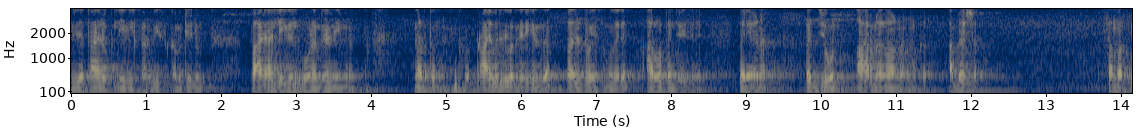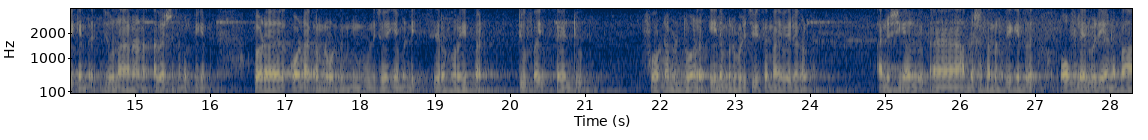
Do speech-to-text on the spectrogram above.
വിവിധ താലൂക്ക് ലീഗൽ സർവീസ് കമ്മിറ്റിയിലും പാരാ ലീഗൽ വോളണ്ടിയർ നിയമനം നടത്തുന്നു. അപ്പോൾ പ്രായപരിധി പറഞ്ഞിരിക്കുന്നത് പതിനെട്ട് വയസ്സ് മുതൽ അറുപത്തഞ്ച് വയസ്സിന് വരെയാണ്. അപ്പോൾ ജൂൺ ആറിനകമാണ് നമുക്ക് അപേക്ഷ സമർപ്പിക്കേണ്ടത്. ജൂൺ ആറിനാണ് അപേക്ഷ സമർപ്പിക്കേണ്ടത്. അപ്പോൾ അവിടെ കോൺടാക്ട് നമ്പർ കൊടുത്തിട്ടുണ്ട്. നമുക്ക് വിളിച്ച് ചോദിക്കാൻ വേണ്ടി zero four eight one two five seven two four double two ആണ്. ഈ നമ്പർ വിളിച്ച് വിശദമായ വിവരങ്ങൾ അന്വേഷിക്കുക അതിൽ അപേക്ഷ സമർപ്പിക്കേണ്ടത് ഓഫ്ലൈൻ വഴിയാണ്. അപ്പോൾ ആ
